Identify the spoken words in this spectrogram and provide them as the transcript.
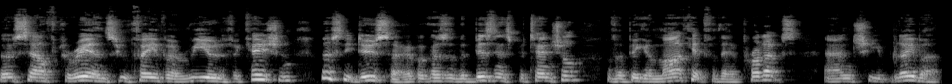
Those South Koreans who favour reunification mostly do so because of the business potential of a bigger market for their products and cheap labour.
